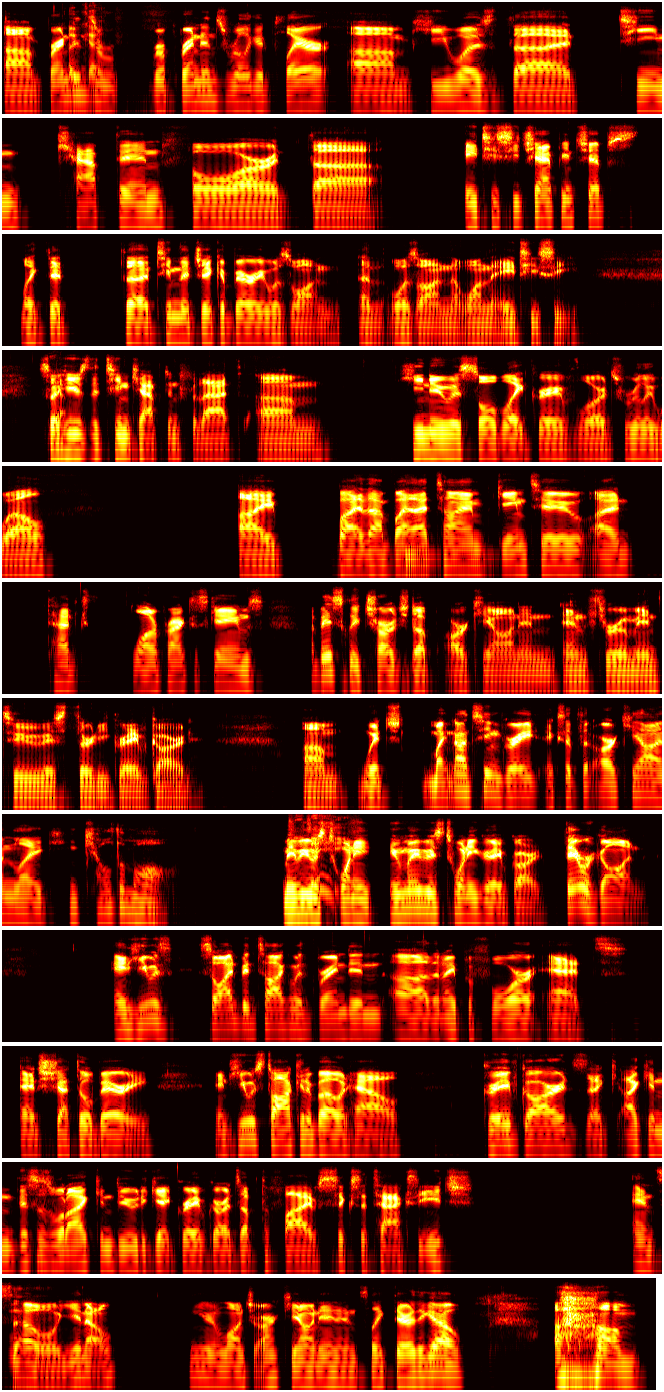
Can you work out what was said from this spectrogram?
Um, Brendan's Okay. a Brendan's a really good player. Um, he was the team captain for the ATC championships, like the the team that Jacob Berry was on uh, was on that won the ATC. So Yeah. he was the team captain for that. Um, he knew his Soulblight Gravelords really well. I by that by that time, game two, I had a lot of practice games. I basically charged up Archaon and and threw him into his 30 Grave Guard, um, which might not seem great, except that Archaon like he killed them all. Maybe it was 20. Maybe it was 20 Grave Guard. They were gone, and he was. So I'd been talking with Brendan uh, the night before at at Chateau Berry, and he was talking about how grave guards like I can. This is what I can do to get grave guards up to five, six attacks each. And so you know, you launch Archaon in, and it's like there they go. Um,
